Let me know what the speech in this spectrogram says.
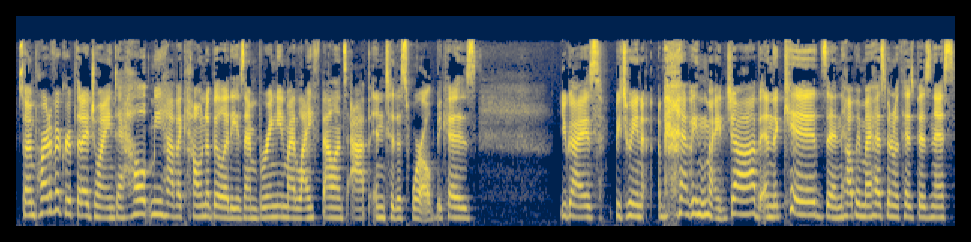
So I'm part of a group that I joined to help me have accountability as I'm bringing my life balance app into this world because you guys, between having my job and the kids and helping my husband with his business,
